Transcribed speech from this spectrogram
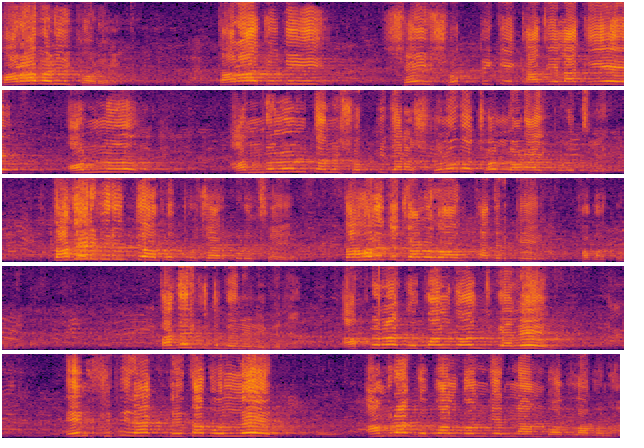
বাড়াবাড়ি করে, তারা যদি সেই শক্তিকে কাজে লাগিয়ে অন্য আন্দোলনকামী শক্তি যারা ষোলো বছর লড়াই করেছে, তাদের বিরুদ্ধে অপপ্রচার করেছে, তাহলে তো জনগণ তাদেরকে ক্ষমা করবে না। তাদেরকে তো মেনে নেবে না। আপনারা গোপালগঞ্জ গেলেন, এনসিপির এক নেতা বললেন, আমরা গোপালগঞ্জের নাম বদলাবো না।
